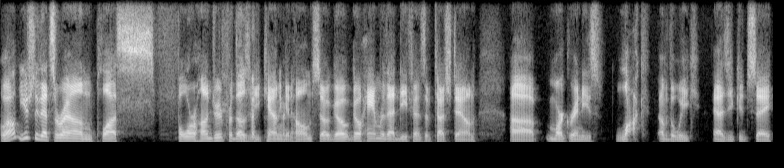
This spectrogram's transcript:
Well, usually that's around plus 400 for those of you counting at home. So go go hammer that defensive touchdown. Uh, Marc Grandi's lock of the week, as you could say.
